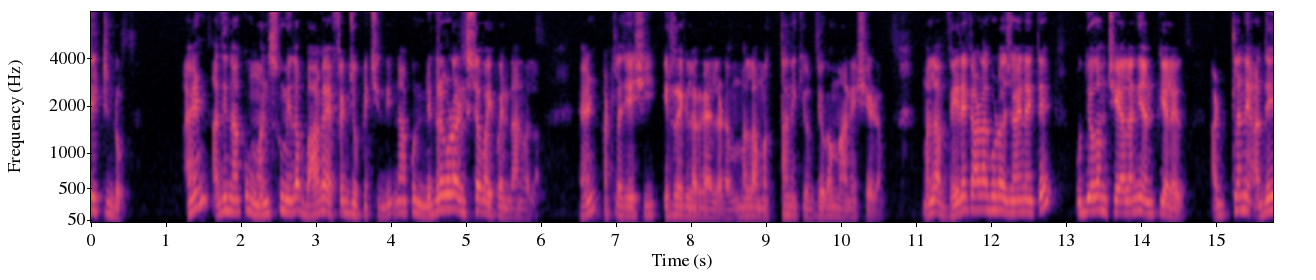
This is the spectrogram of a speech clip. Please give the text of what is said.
తిట్టిండ్రు. అండ్ అది నాకు మనసు మీద బాగా ఎఫెక్ట్ చూపించింది. నాకు నిద్ర కూడా డిస్టర్బ్ అయిపోయింది దానివల్ల. అండ్ అట్లా చేసి ఇర్రెగ్యులర్గా వెళ్ళడం మళ్ళీ మొత్తానికి ఉద్యోగం మానేసేయడం. మళ్ళీ వేరే కాడ కూడా జాయిన్ అయితే ఉద్యోగం చేయాలని అనిపించలేదు అట్లనే అదే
